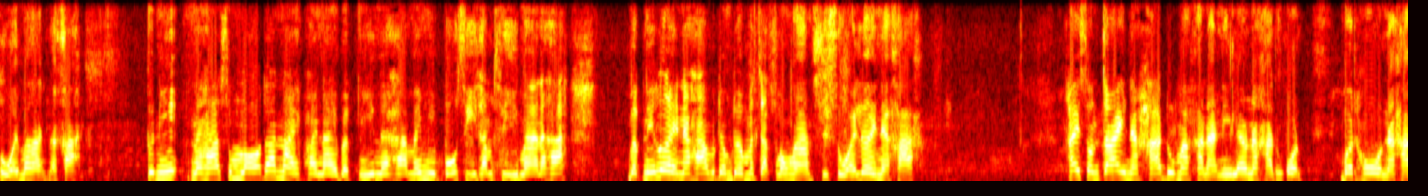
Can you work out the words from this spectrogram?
สวยมากนะคะ ตัวนี้นะคะซุ้มล้อด้านในภายในแบบนี้นะคะ ไม่มีโป๊สีทำสีมานะคะ แบบนี้เลยนะคะเดิมๆมาจากโรงงานสวยๆเลยนะคะใครสนใจนะคะ ดูมาขนาดนี้แล้วนะคะ ทุกคนเบอร์โทรนะคะ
